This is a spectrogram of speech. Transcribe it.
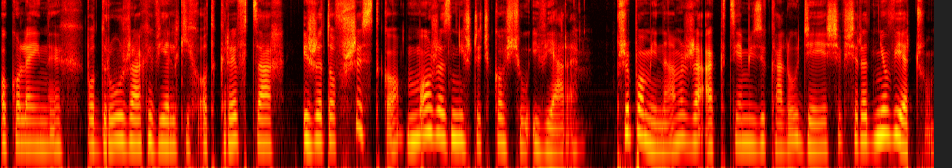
o kolejnych podróżach, wielkich odkrywcach i że to wszystko może zniszczyć Kościół i wiarę. Przypominam, że akcja musicalu dzieje się w średniowieczu.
